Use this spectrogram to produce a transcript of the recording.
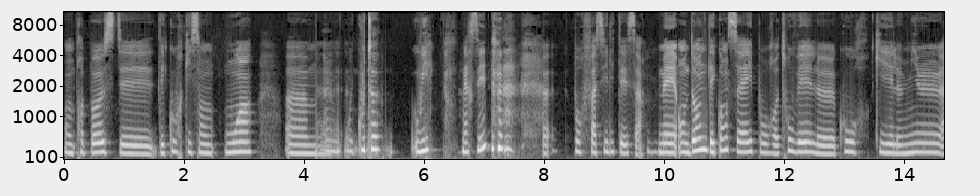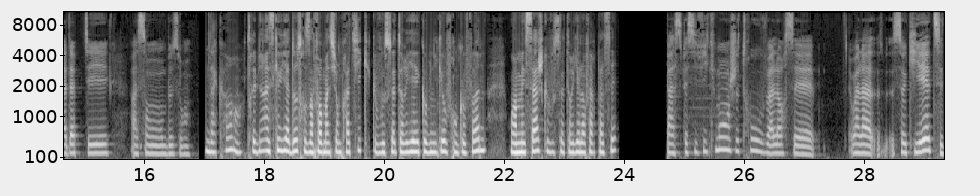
on propose des, des cours qui sont moins euh, euh, coûteux. Oui, merci. Pour faciliter ça. Mhm. Mais on donne des conseils pour trouver le cours qui est le mieux adapté à son besoin. D'accord, très bien. Est-ce qu'il y a d'autres informations pratiques que vous souhaiteriez communiquer aux francophones ou un message que vous souhaiteriez leur faire passer? Pas spécifiquement, je trouve. Alors c'est voilà, ce qui est, c'est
